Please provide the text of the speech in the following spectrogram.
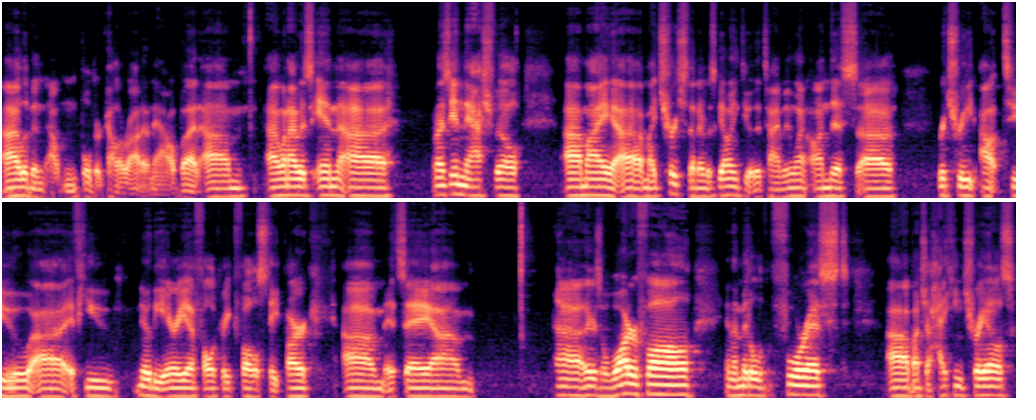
I live in out in Boulder, Colorado now. But um, uh, when I was in uh, when I was in Nashville, uh, my uh, my church that I was going to at the time, we went on this retreat out to, uh, if you know the area, Fall Creek Falls State Park. Um, it's a um, uh, there's a waterfall in the middle of the forest, uh, a bunch of hiking trails,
